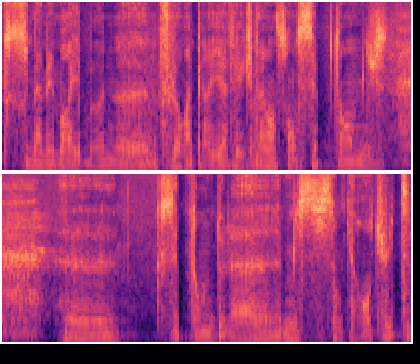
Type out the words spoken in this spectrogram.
si ma mémoire est bonne, euh, Florin Perrier a fait l'expérience en septembre, euh, de la 1648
